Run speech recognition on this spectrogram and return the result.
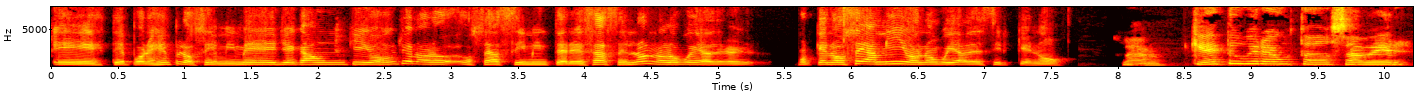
este, por ejemplo, si a mí me llega un guion, yo no, o sea, si me interesa hacerlo, no lo voy a porque no sea mío, no voy a decir que no. Claro. ¿Qué te hubiera gustado saber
